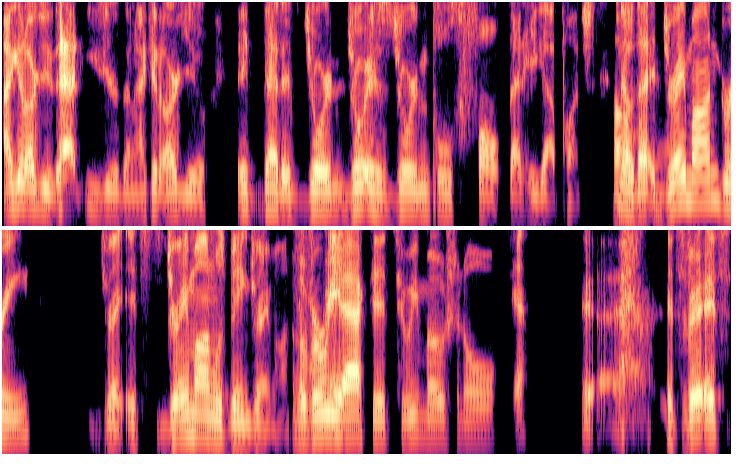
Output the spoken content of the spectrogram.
I could argue that easier than I could argue it, that if Jordan Jor- is Jordan Poole's fault that he got punched. no, Oh, that yeah. Draymond Green, Dray, it's Draymond was being Draymond. overreacted, too emotional. Yeah. Eh, It's very it's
